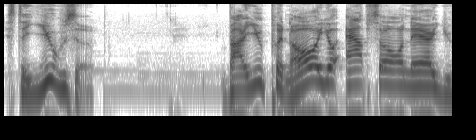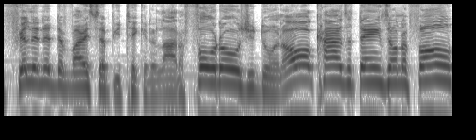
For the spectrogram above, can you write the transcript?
It's the user. By you putting all your apps on there, you filling the device up, you taking a lot of photos, you're doing all kinds of things on the phone,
